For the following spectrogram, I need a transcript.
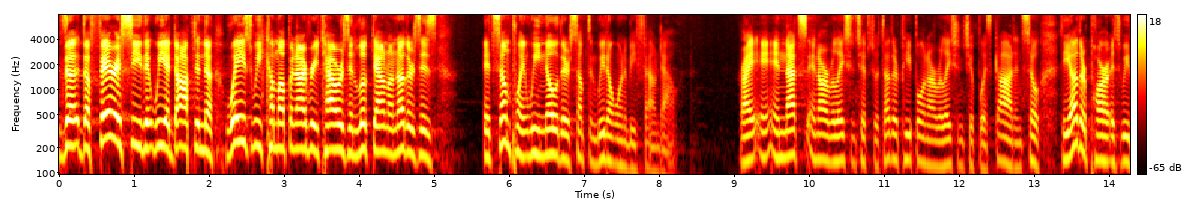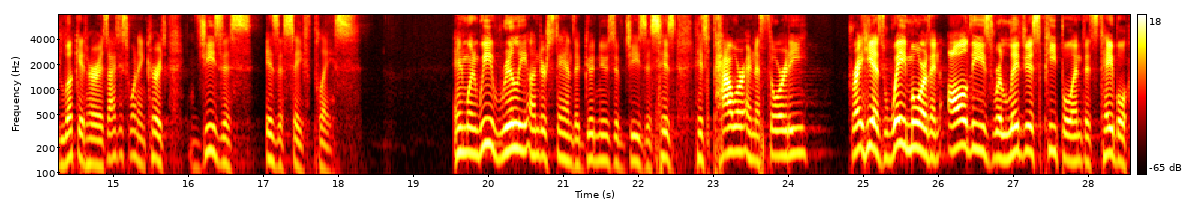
the, the Pharisee that we adopt in the ways we come up in ivory towers and look down on others is at some point we know there's something we don't want to be found out right? And that's in our relationships with other people, in our relationship with God. And so the other part, as we look at her, is I just want to encourage Jesus is a safe place. And when we really understand the good news of Jesus, his, his power and authority, right? He has way more than all these religious people at this table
